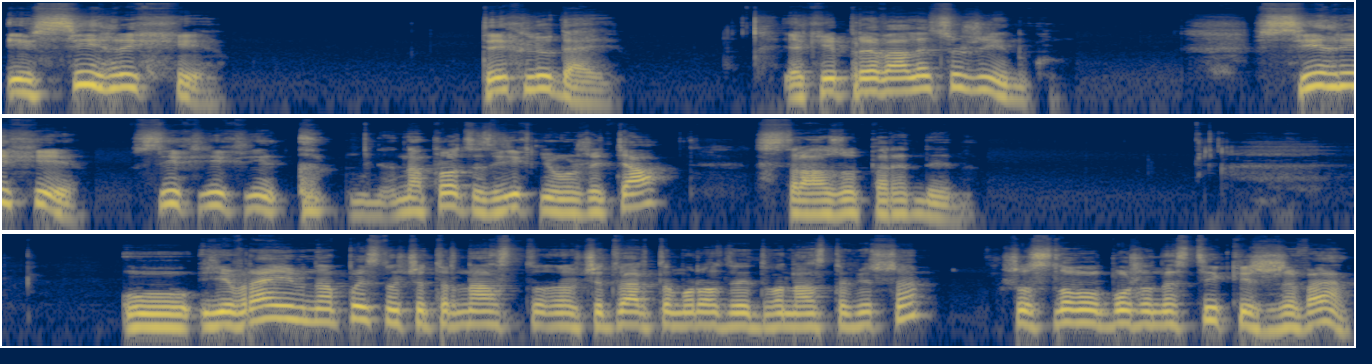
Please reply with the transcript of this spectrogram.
І всі гріхи тих людей, які привели цю жінку, всі гріхи, всіх їхні, на процес їхнього життя зразу перед ними. У євреїв написано в 14, в 4 розділі 12 вірша, що Слово Боже настільки живе,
